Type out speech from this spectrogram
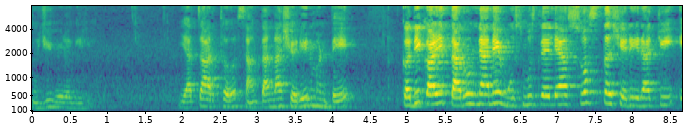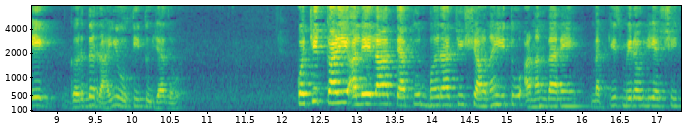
तुझी वेळ गेली. याचा अर्थ सांगताना शरीर म्हणते कधी काळी तारुण्याने मुसमुसलेल्या स्वस्त शरीराची एक गर्द राई होती तुझ्याजवळ. क्वचित काळी आलेला त्यातून भराची शानही तू आनंदाने नक्कीच मिरवली असशील.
